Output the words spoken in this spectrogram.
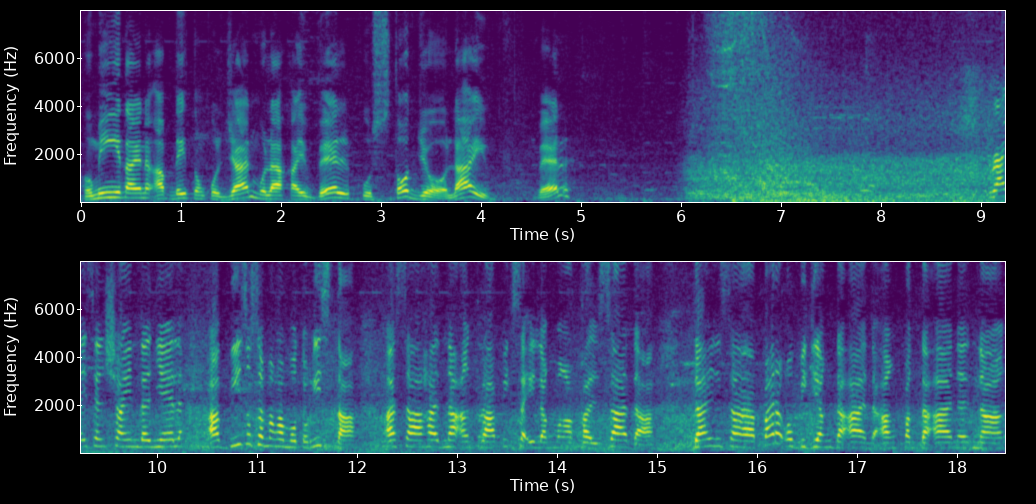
Humingi tayo ng update tungkol dyan mula kay Vel Custodio live. Vel? Rise and shine, Daniel. Abiso sa mga motorista, asahan na ang traffic sa ilang mga kalsada dahil sa parang ubigyang daan ang pagdaanan ng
